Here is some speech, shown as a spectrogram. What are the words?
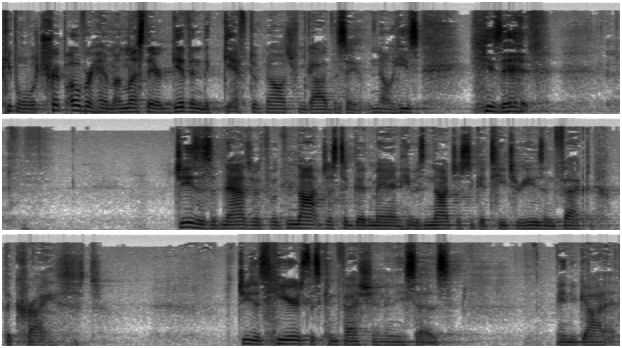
People will trip over him unless they are given the gift of knowledge from God to say, no, he's, he's it. Jesus of Nazareth was not just a good man, he was not just a good teacher, he is, in fact, the Christ. Jesus hears this confession and he says, Man, you got it.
